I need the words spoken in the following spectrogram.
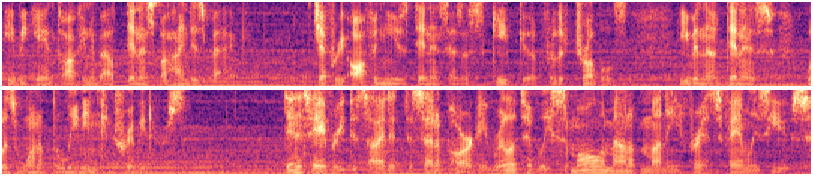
he began talking about Dennis behind his back. Jeffrey often used Dennis as a scapegoat for their troubles, even though Dennis was one of the leading contributors. Dennis Avery decided to set apart a relatively small amount of money for his family's use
